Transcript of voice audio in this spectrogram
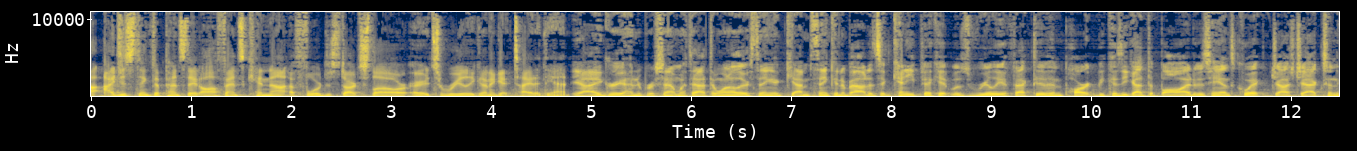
I just think the Penn State offense cannot afford to start slow, or it's really going to get tight at the end. Yeah, I agree 100% with that. The one other thing I'm thinking about is that Kenny Pickett was really effective in part because he got the ball out of his hands quick. Josh Jackson,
